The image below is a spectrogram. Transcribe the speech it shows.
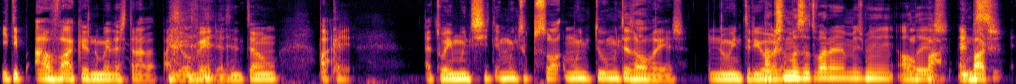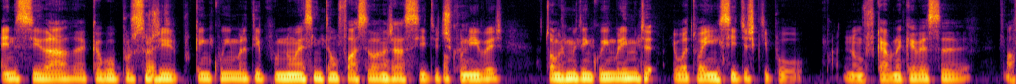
e tipo, há vacas no meio da estrada, pá, e ovelhas. Então, pá, Ok. atuei em muitos sítios, muito pessoal, muito, muitas aldeias. No interior, Ah, costumas atuar eh, mesmo em opa, aldeias, a em bares? a necessidade acabou por Certo. surgir, porque em Coimbra tipo, não é assim tão fácil arranjar sítios Ok. disponíveis. Atuamos muito em Coimbra e muita- eu atuei em sítios que tipo, pá, não vos cabe na cabeça, lá, Como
